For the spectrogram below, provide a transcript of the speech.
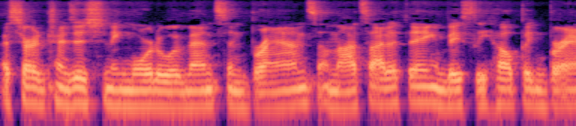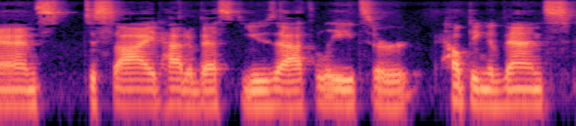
I started transitioning more to events and brands on that side of thing and basically helping brands decide how to best use athletes or helping events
